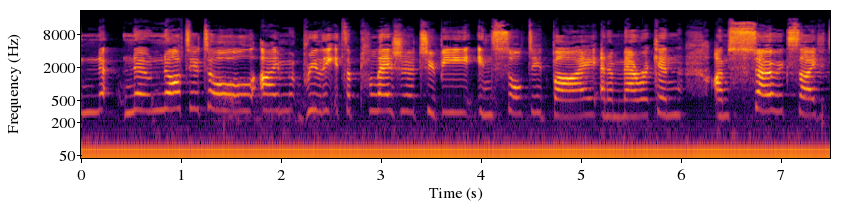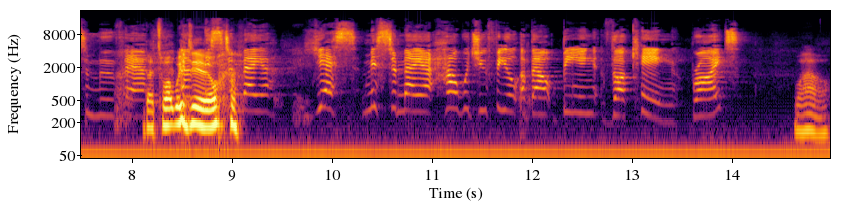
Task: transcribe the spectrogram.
No, no, not at all. I'm really, it's a pleasure to be insulted by an American. I'm so excited to move there. That's what we Um, do. Mr. Mayor, yes, Mr. Mayor, how would you feel about being the king, right? Wow,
